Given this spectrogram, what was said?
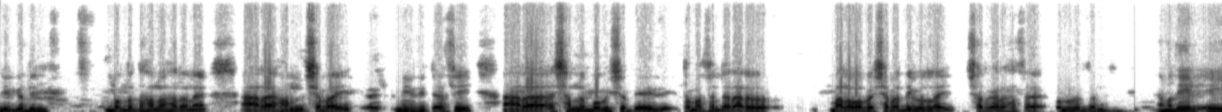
দীর্ঘদিন বন্ধ থাকানোর কারণে আর এখন সেবায় আহ, নিয়োজিত আছি। আর সামনে ভবিষ্যতে এই ট্রমা সেন্টার আরও ভালোভাবে সেবা দিবলাই সরকারের কাছে অনুরোধ জানাই আমাদের এই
